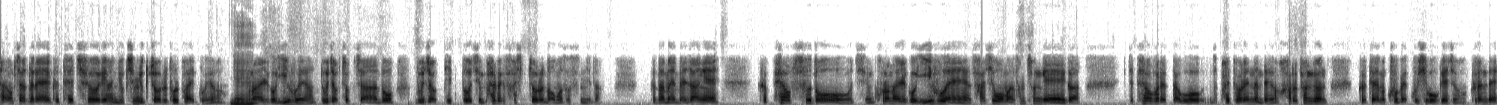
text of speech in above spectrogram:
자영업자들의 그 대출이 한 66조를 돌파했고요. 예. 코로나19 이후에요. 누적 적자도 누적 빚도 지금 840조를 넘어섰습니다. 그다음에 매장의 그 폐업 수도 지금 코로나19 이후에 45만 3천 개가 이제 폐업을 했다고 이제 발표를 했는데요. 하루 평균 그렇게 되면 995개죠. 그런데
